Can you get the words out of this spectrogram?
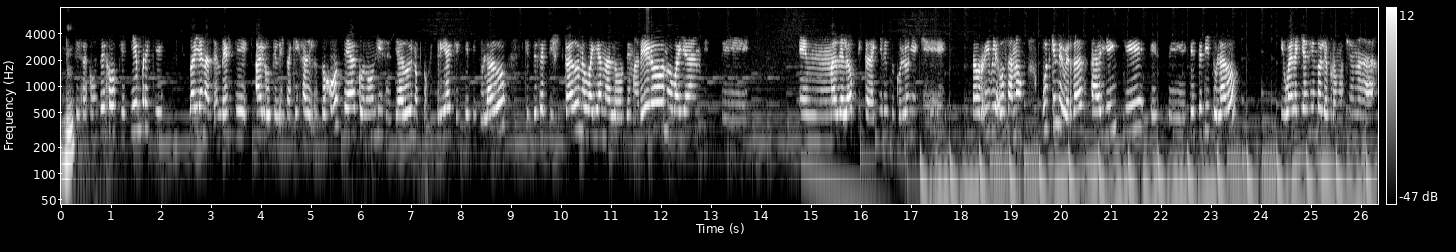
les aconsejo que siempre que vayan a atenderse algo que les aqueja de los ojos, sea con un licenciado en optometría que esté titulado, que esté certificado, no vayan a los de madero, no vayan este, em, al de la óptica de aquí de su colonia que está horrible, o sea, no, busquen de verdad a alguien que, este, que esté titulado igual aquí haciéndole promoción a,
